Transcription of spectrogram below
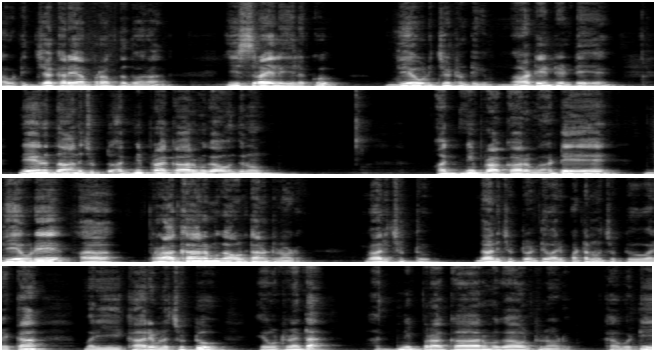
కాబట్టి జకరయా ప్రవక్త ద్వారా ఇస్రాయేలీలకు దేవుడిచ్చేటువంటి మాట ఏంటంటే నేను దాని చుట్టూ అగ్ని ప్రాకారముగా ఉందును. అగ్ని ప్రాకారముగా అంటే దేవుడే ఆ ప్రాకారముగా ఉంటానంటున్నాడు. వారి చుట్టూ దాని చుట్టూ అంటే వారి పట్టణం చుట్టూ వారి యొక్క మరి కార్యముల చుట్టూ ఏముంటున్నాడంట అగ్ని ప్రాకారముగా ఉంటున్నాడు. కాబట్టి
